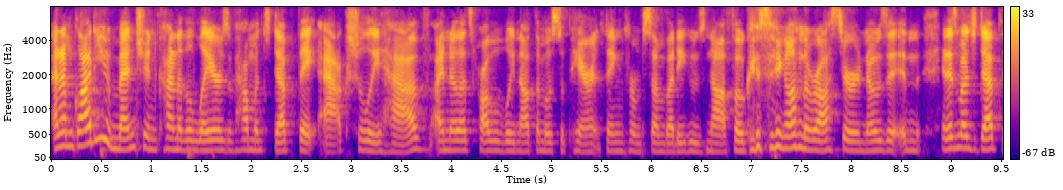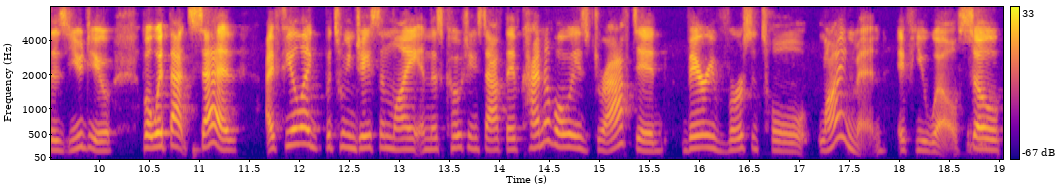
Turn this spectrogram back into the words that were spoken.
And I'm glad you mentioned kind of the layers of how much depth they actually have. I know that's probably not the most apparent thing from somebody who's not focusing on the roster or knows it in, in as much depth as you do. But with that said, I feel like between Jason Licht and this coaching staff, they've kind of always drafted very versatile linemen, if you will. So, mm-hmm.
